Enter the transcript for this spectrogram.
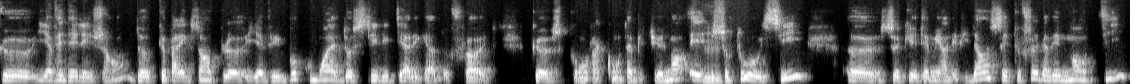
qu'il y avait des légendes, que par exemple, il y avait eu beaucoup moins d'hostilité à l'égard de Freud que ce qu'on raconte habituellement. Et hmm. surtout aussi, euh, ce qui était mis en évidence, c'est que Freud avait menti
